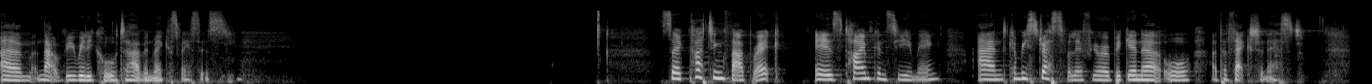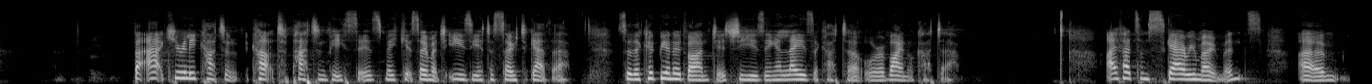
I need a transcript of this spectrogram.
um, and that would be really cool to have in makerspaces. So cutting fabric is time consuming and can be stressful if you're a beginner or a perfectionist. But accurately cut, cut, pattern pieces make it so much easier to sew together. So there could be an advantage to using a laser cutter or a vinyl cutter. I've had some scary moments um,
